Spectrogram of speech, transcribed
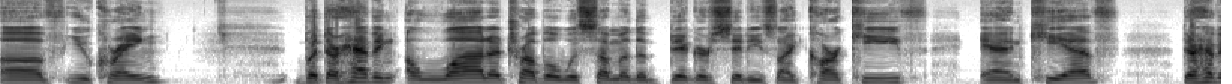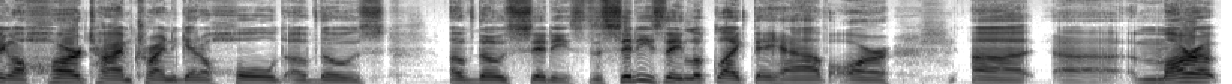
of Ukraine, but they're having a lot of trouble with some of the bigger cities like Kharkiv and Kiev they're having a hard time trying to get a hold of those of those cities. The cities they look like they have are uh, uh, Mar-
